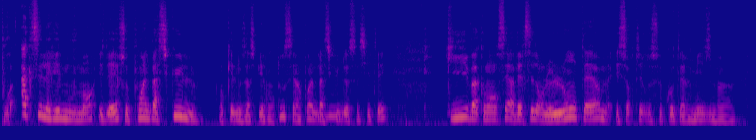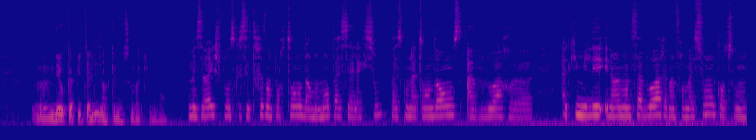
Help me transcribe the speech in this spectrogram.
pour accélérer le mouvement, et d'ailleurs ce point de bascule auquel nous aspirons tous, c'est un point de bascule de société qui va commencer à verser dans le long terme et sortir de ce cotermisme euh, néocapitaliste dans lequel nous sommes actuellement. Mais c'est vrai que je pense que c'est très important d'un moment passer à l'action parce qu'on a tendance à vouloir euh, accumuler énormément de savoir et d'informations quand on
